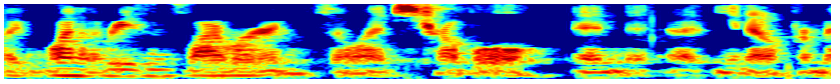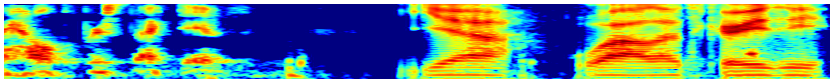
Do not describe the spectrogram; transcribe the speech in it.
like one of the reasons why we're in so much trouble and uh, you know from a health perspective yeah wow that's crazy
